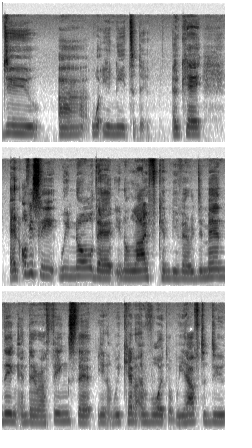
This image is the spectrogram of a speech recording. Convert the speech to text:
do uh, what you need to do. Okay. And obviously, we know that you know life can be very demanding, and there are things that you know we cannot avoid or we have to do,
